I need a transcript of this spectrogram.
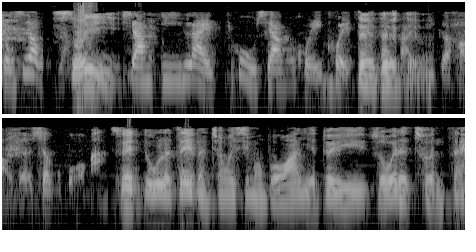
总是要所以互相依赖、互相回馈，对对对有一个好的生活嘛。所以读了这一本《成为西蒙波娃》，也对于所谓的存在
